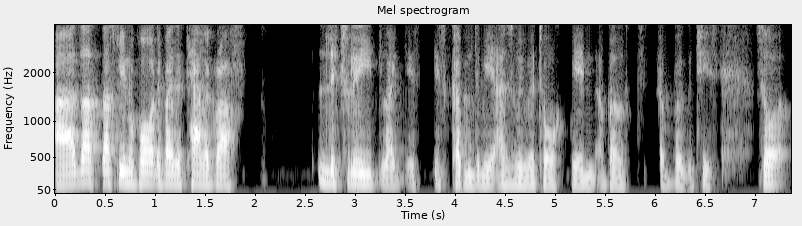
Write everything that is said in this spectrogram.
Uh, that that's been reported by the Telegraph. Literally, like it's, it's come to me as we were talking about about the Chiefs. So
